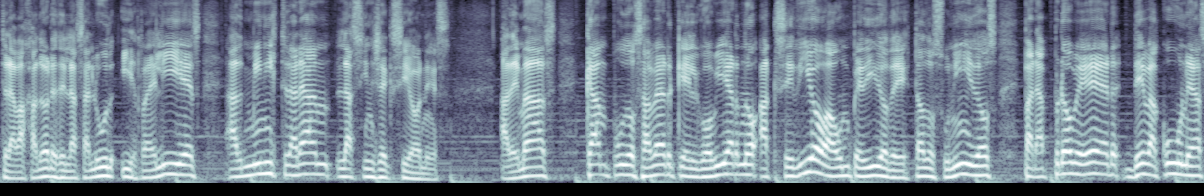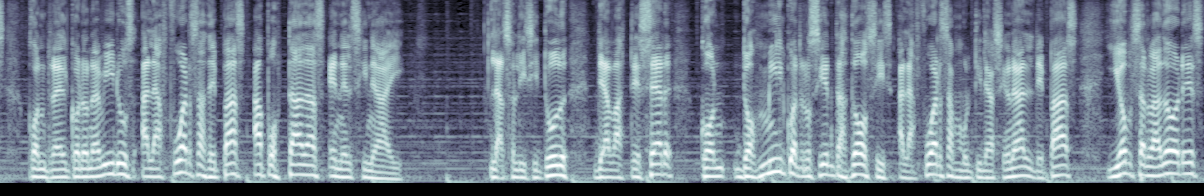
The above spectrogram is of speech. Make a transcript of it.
Trabajadores de la salud israelíes administrarán las inyecciones. Además, Khan pudo saber que el gobierno accedió a un pedido de Estados Unidos para proveer de vacunas contra el coronavirus a las fuerzas de paz apostadas en el Sinai. La solicitud de abastecer con 2.400 dosis a las Fuerzas Multinacional de Paz y observadores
